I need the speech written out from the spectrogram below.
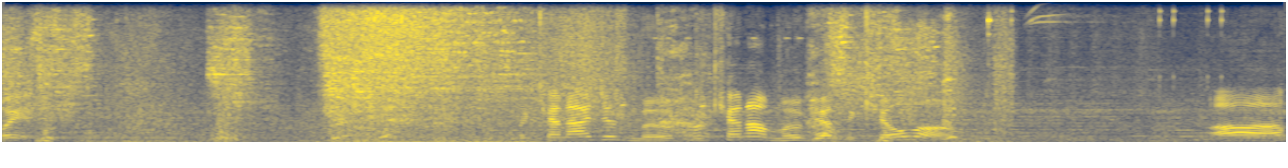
Wait. But can I just move? You cannot move. You have to kill them. Uh.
